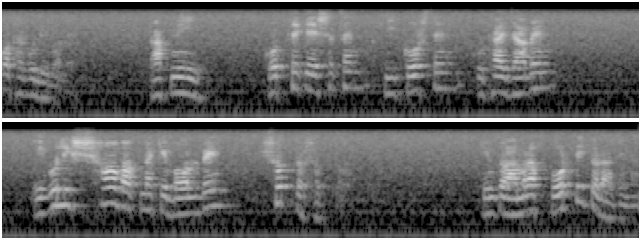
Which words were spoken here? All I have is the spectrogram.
কথাগুলি বলে। আপনি থেকে এসেছেন, কি করছেন, কোথায় যাবেন, এগুলি সব আপনাকে বলবে সত্য সত্য। কিন্তু আমরা পড়তেই তো রাজি না।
